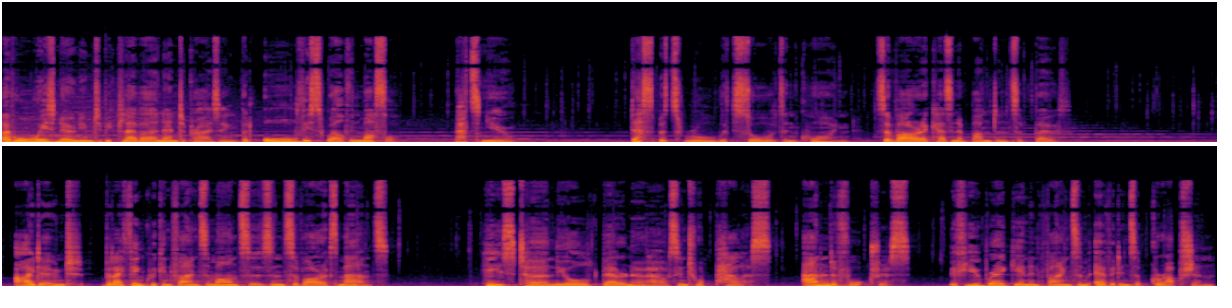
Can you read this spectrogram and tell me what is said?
I've always known him to be clever and enterprising, but all this wealth and muscle, that's new. Despots rule with swords and coin. Savarak has an abundance of both. I don't, but I think we can find some answers in Savarak's manse. He's turned the old Berino house into a palace and a fortress. If you break in and find some evidence of corruption,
